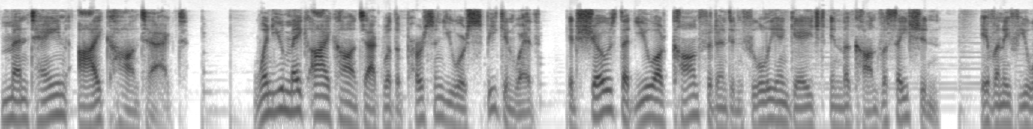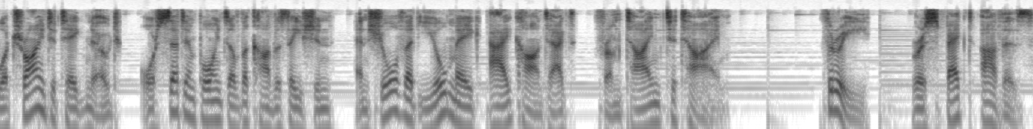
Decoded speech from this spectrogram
Maintain eye contact. When you make eye contact with the person you are speaking with, it shows that you are confident and fully engaged in the conversation. Even if you are trying to take note or certain points of the conversation, ensure that you'll make eye contact from time to time. 3. Respect others.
